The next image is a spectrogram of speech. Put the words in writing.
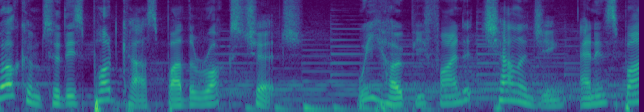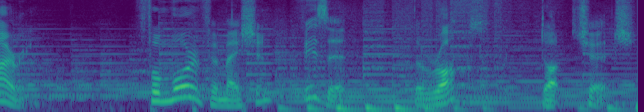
Welcome to this podcast by The Rocks Church. We hope you find it challenging and inspiring. For more information, visit therocks.church.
